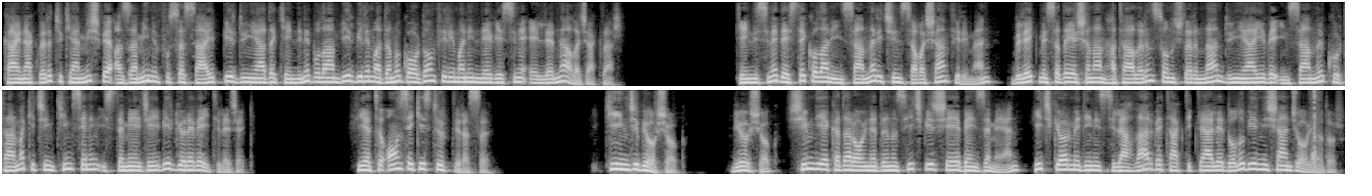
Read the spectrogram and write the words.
kaynakları tükenmiş ve azami nüfusa sahip bir dünyada kendini bulan bir bilim adamı Gordon Freeman'in nevyesini ellerine alacaklar. Kendisine destek olan insanlar için savaşan Freeman, Black Mesa'da yaşanan hataların sonuçlarından dünyayı ve insanlığı kurtarmak için kimsenin istemeyeceği bir göreve itilecek. Fiyatı 18 Türk Lirası. İkinci Bioshock. Bioshock, şimdiye kadar oynadığınız hiçbir şeye benzemeyen, hiç görmediğiniz silahlar ve taktiklerle dolu bir nişancı oyunudur.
